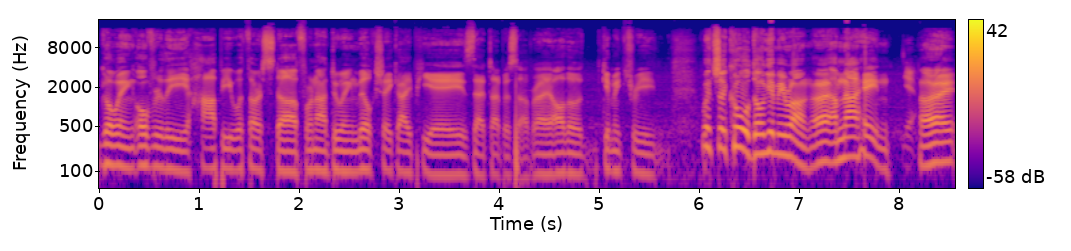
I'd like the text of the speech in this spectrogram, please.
going overly hoppy with our stuff. We're not doing milkshake IPAs, that type of stuff, right? Although gimmickry, which are cool. Don't get me wrong. All right, I'm not hating. Yeah. All right.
